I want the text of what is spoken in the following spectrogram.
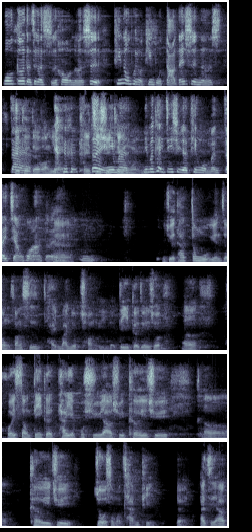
播歌的这个时候呢，是听众朋友听不到，但是呢，在 YouTube 的网友 可以继对续听我们，你们可以继续的听我们在讲话，对，嗯，嗯我觉得他动物园这种方式还蛮有创意的。第一个就是说，呃，回送第一个，他也不需要去刻意去呃刻意去做什么产品，对，他只要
